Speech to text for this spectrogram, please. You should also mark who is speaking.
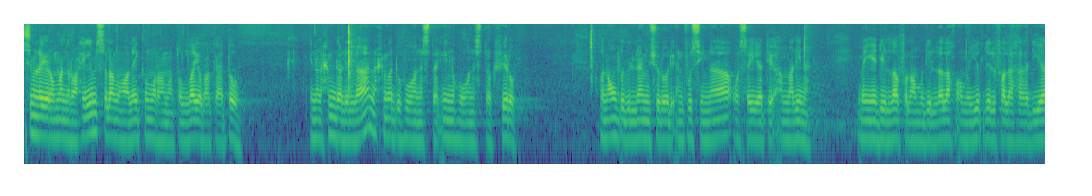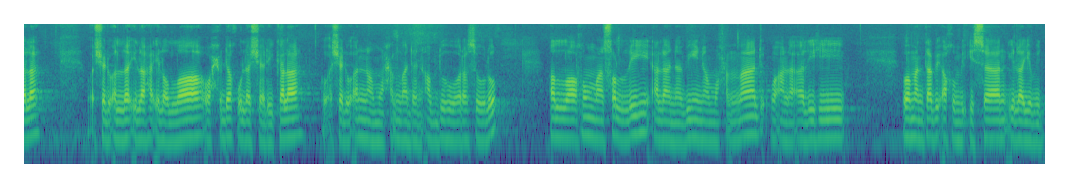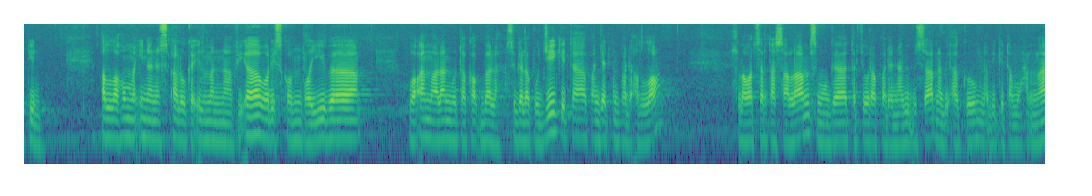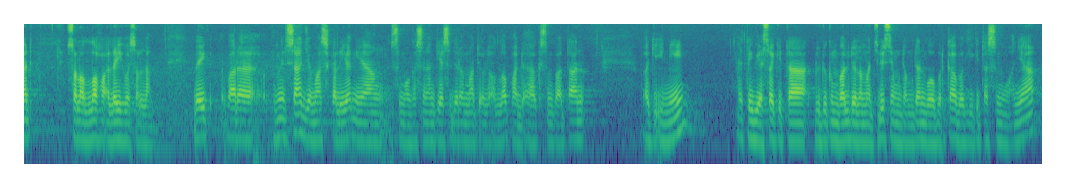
Speaker 1: Bismillahirrahmanirrahim. Assalamualaikum warahmatullahi wabarakatuh. Innal hamdalillah nahmaduhu wa nasta'inuhu wa nastaghfiruh. Wa na'udzu billahi min syururi anfusina wa sayyiati a'malina. May yahdihillahu fala mudhillalah wa may yudlil fala hadiyalah. Wa asyhadu an la ilaha illallah wahdahu la syarikalah wa asyhadu anna Muhammadan abduhu wa rasuluh. Allahumma salli ala nabiyyina Muhammad wa ala alihi wa man tabi'ahum bi isan ila yaumiddin. Allahumma inna nas'aluka ilman nafi'a wa rizqan thayyiba wa amalan mutakabbala. Segala puji kita panjatkan pada Allah. Salawat serta salam semoga tercurah pada Nabi besar, Nabi agung, Nabi kita Muhammad sallallahu alaihi wasallam. Baik para pemirsa jemaah sekalian yang semoga senantiasa dirahmati oleh Allah pada kesempatan pagi ini seperti biasa kita duduk kembali dalam majelis yang mudah-mudahan bawa berkah bagi kita semuanya.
